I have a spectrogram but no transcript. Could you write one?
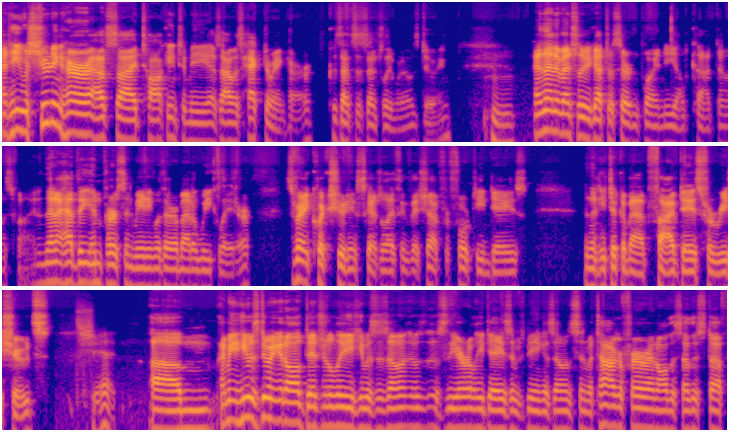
And he was shooting her outside, talking to me as I was hectoring her, because that's essentially what I was doing. Hmm. And then eventually we got to a certain point and he yelled cut. That was fine. And then I had the in person meeting with her about a week later. It's a very quick shooting schedule. I think they shot for 14 days. And then he took about five days for reshoots. Shit. Um, I mean, he was doing it all digitally. He was his own, it was, it was the early days of being his own cinematographer and all this other stuff.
